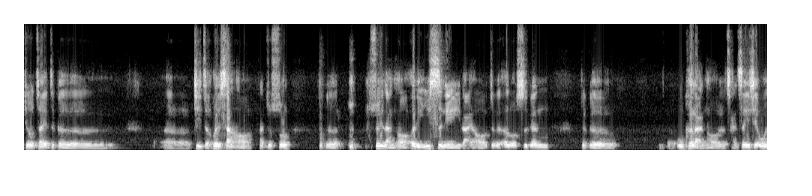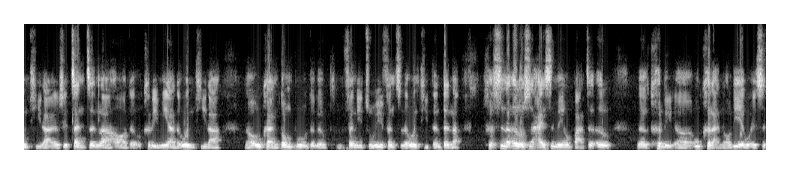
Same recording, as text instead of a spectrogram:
就在这个呃记者会上哦，他就说。这个 虽然哈，二零一四年以来哦，这个俄罗斯跟这个乌克兰哈产生一些问题啦，有些战争啦哈，这克里米亚的问题啦，然后乌克兰东部这个分离主义分子的问题等等啦。可是呢，俄罗斯还是没有把这俄呃克里呃乌克兰哦列为是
